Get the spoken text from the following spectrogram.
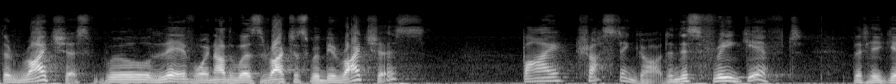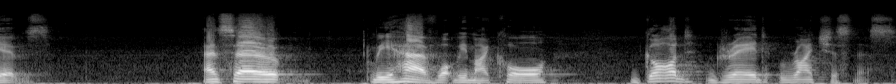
the righteous will live, or in other words, the righteous will be righteous by trusting God and this free gift that He gives. And so we have what we might call God grade righteousness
